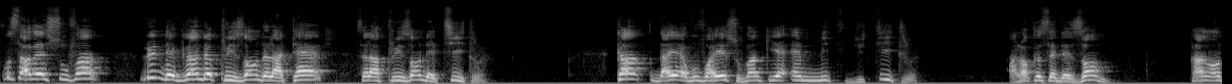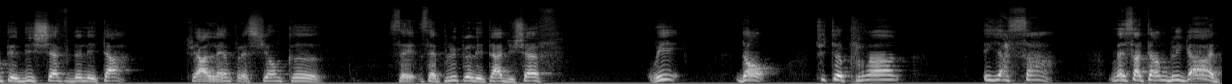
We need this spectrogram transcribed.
Vous savez, souvent, l'une des grandes prisons de la terre, c'est la prison des titres. Quand, d'ailleurs, vous voyez souvent qu'il y a un mythe du titre, alors que c'est des hommes. Quand on te dit chef de l'État, tu as l'impression que c'est plus que l'État du chef. Oui. Donc, tu te prends, il y a ça. Mais ça t'embrigade.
